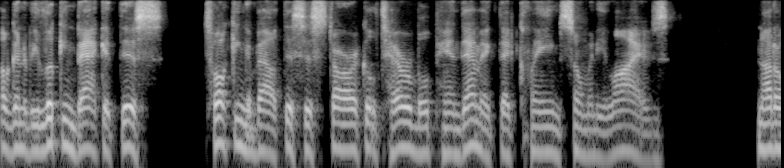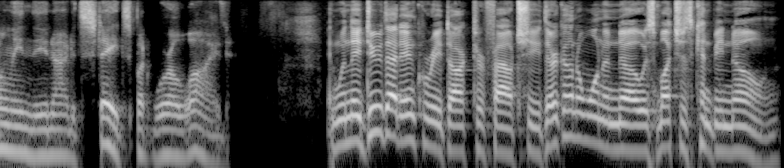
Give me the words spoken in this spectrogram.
are going to be looking back at this, talking about this historical, terrible pandemic that claimed so many lives, not only in the United States, but worldwide. And when they do that inquiry, Dr. Fauci, they're going to want to know as much as can be known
